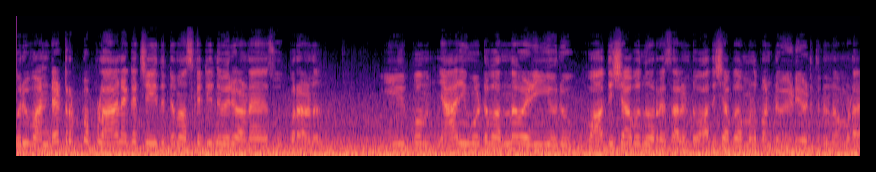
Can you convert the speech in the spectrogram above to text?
ഒരു വൺ ഡേ ട്രിപ്പ് പ്ലാനൊക്കെ ചെയ്തിട്ട് മസ്കറ്റിൽ നിന്ന് വരുവാണെങ്കിൽ സൂപ്പറാണ്. ഈ ഇപ്പം ഞാൻ ഇങ്ങോട്ട് വന്ന വഴി ഒരു വാദിഷാബ് എന്ന് പറയുന്ന സ്ഥലമുണ്ട്. വാദിഷാബ് നമ്മൾ പണ്ട് വീഡിയോ എടുത്തിട്ടുണ്ട്. നമ്മുടെ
